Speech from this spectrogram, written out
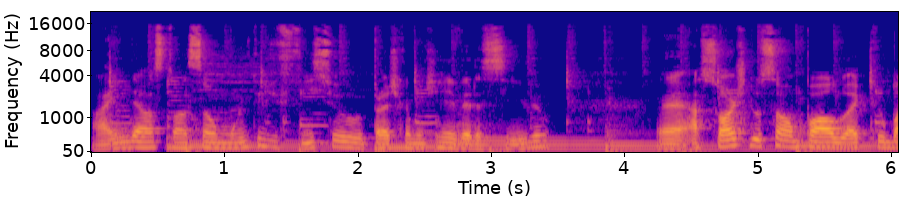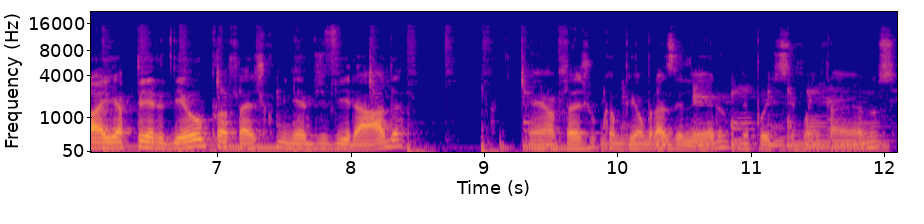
Ainda é uma situação muito difícil, praticamente irreversível. É, a sorte do São Paulo é que o Bahia perdeu para o Atlético Mineiro de virada. É, o Atlético campeão brasileiro, depois de 50 anos.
